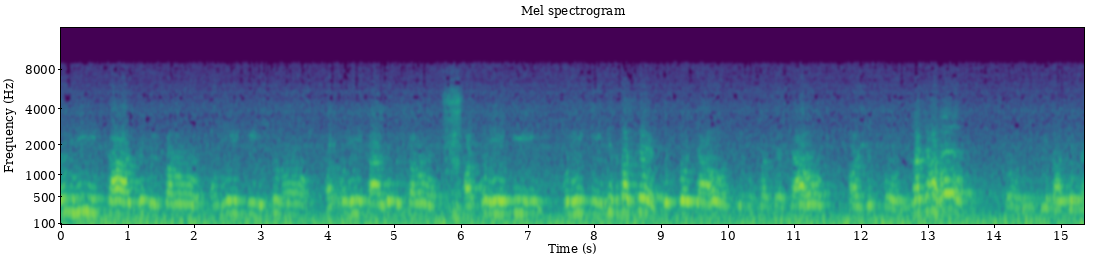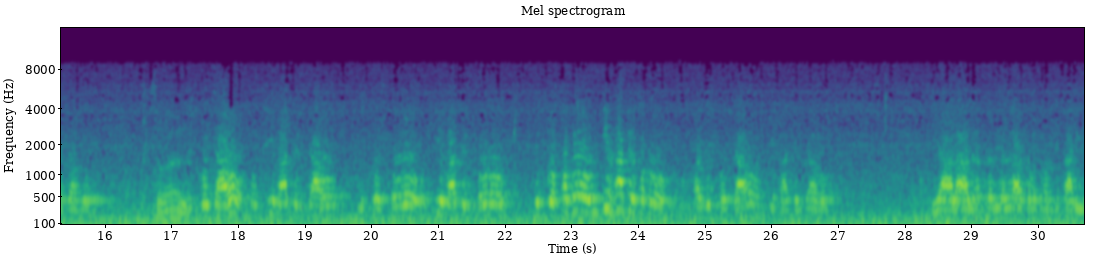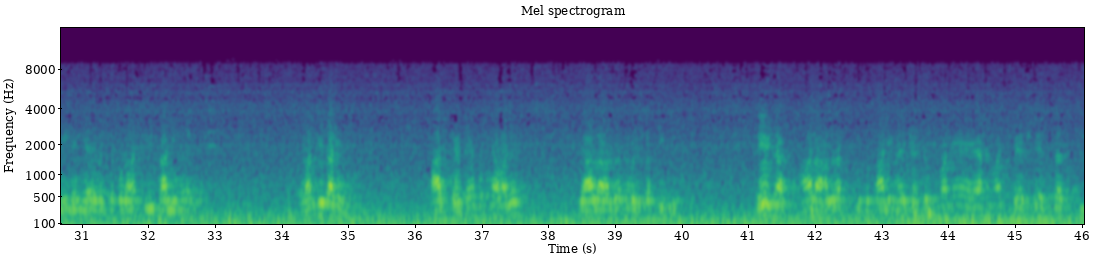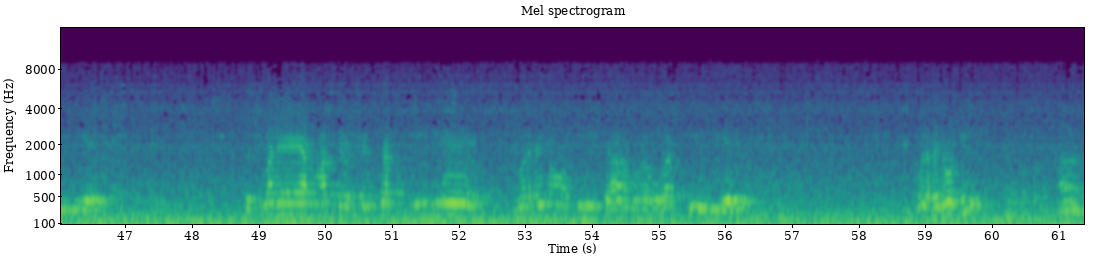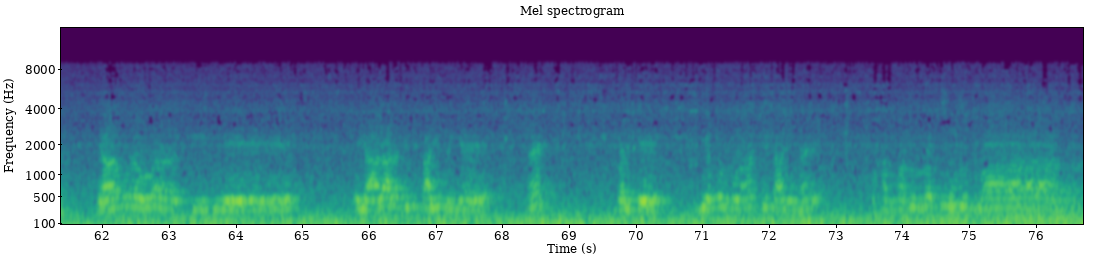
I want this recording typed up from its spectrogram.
انہیں کا ذکر کرو انہیں کی سنو اور انہیں کا ذکر کرو اور انہیں کی انہیں کی نسبت سے جس کو چاہو ان کی نسبت سے چاہو اور جس کو نہ چاہو تو انہیں کی خاطر نہ چاہو۔ جس کو چاہو ان کی خاطر چاہو جس کو چھوڑو ان کی خاطر چھوڑو۔ جس کو پکڑو، ان کی خاطر پکڑو۔ اور جس کو چاہو، ان کی خاطر چاہو۔ یہ اعلیٰ حضرت رضی اللہ تعالیٰ کی تعلیم ہی نہیں ہے، بلکہ قرآن کی تعلیم ہے۔ قرآن کی تعلیم۔ ہے آج کہتے ہیں دنیا والے کہ اعلیٰ حضرت میں بڑی سختی تھی بے شک اعلیٰ حضرت کی تو تعلیم ہے کہ دشمن احمد پہ شدت کیجیے۔ دشمن احمد پہ شدت کیجیے مرحلوں کی کیا مروت کیجیے۔ ملحدوں کی؟ ہاں کیا مروت کیجیے۔ تو یہ اعلیٰ کی تعلیم نہیں ہے بلکہ یہ خود قرآن کی تعلیم ہے، محمد الرسول اللہ۔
